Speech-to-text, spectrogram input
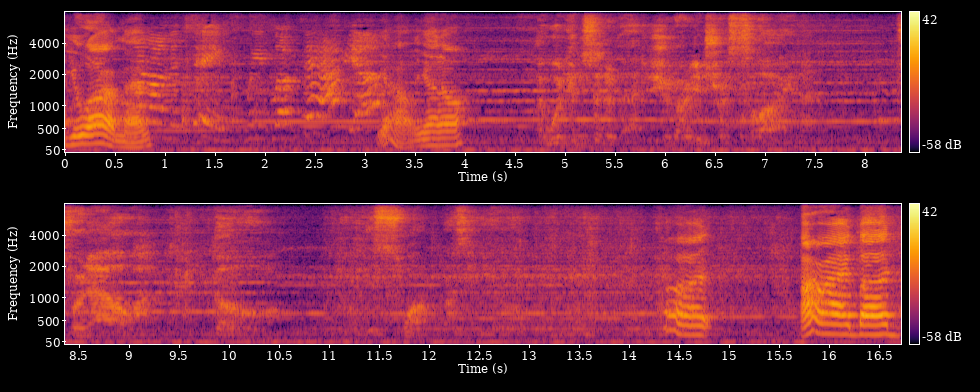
Yeah, you are, man. on the. We'd love to have you. Yeah, you know. I would consider that should our interests align. For now, go. This swamp must heal. Alright. Alright, bud.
